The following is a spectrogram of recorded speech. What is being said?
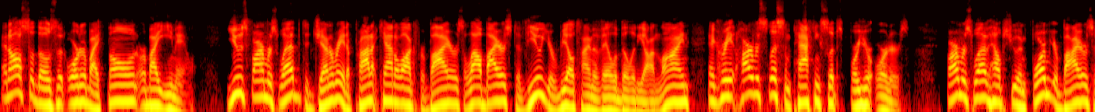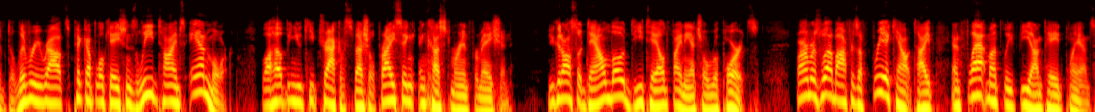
and also those that order by phone or by email. Use Farmers Web to generate a product catalog for buyers, allow buyers to view your real time availability online, and create harvest lists and packing slips for your orders. Farmers Web helps you inform your buyers of delivery routes, pickup locations, lead times, and more while helping you keep track of special pricing and customer information. You can also download detailed financial reports. Farmers Web offers a free account type and flat monthly fee on paid plans.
